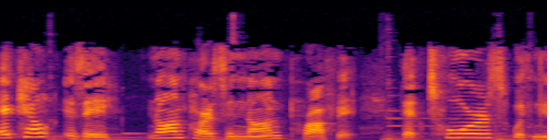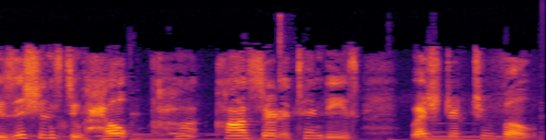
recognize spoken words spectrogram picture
Headcount is a nonpartisan nonprofit that tours with musicians to help con- concert attendees register to vote.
